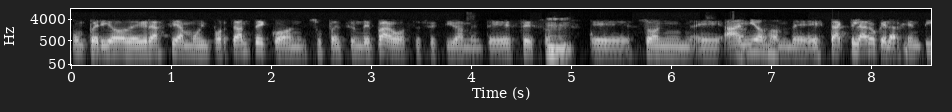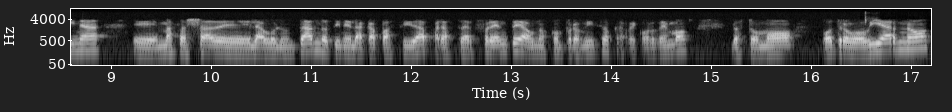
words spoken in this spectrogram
un periodo de gracia muy importante con suspensión de pagos, efectivamente, es eso. Mm. Eh, son años donde está claro que la Argentina más allá de la voluntad, no tiene la capacidad para hacer frente a unos compromisos que, recordemos, los tomó otro gobierno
